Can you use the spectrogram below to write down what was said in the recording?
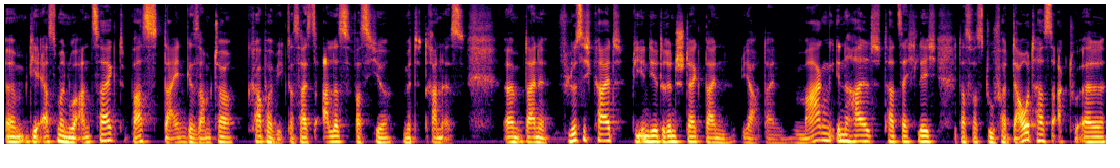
ähm, dir erstmal nur anzeigt, was dein gesamter Körper wiegt. Das heißt, alles, was hier mit dran ist. Ähm, deine Flüssigkeit, die in dir drin steckt, dein, ja, dein Mageninhalt tatsächlich, das, was du verdaut hast aktuell,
